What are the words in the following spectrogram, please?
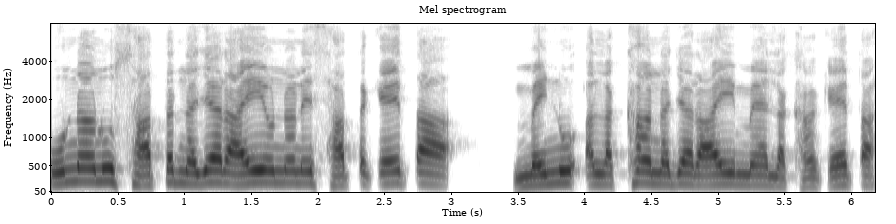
ਉਹਨਾਂ ਨੂੰ ਸੱਤ ਨਜ਼ਰ ਆਏ, ਉਹਨਾਂ ਨੇ ਸੱਤ ਕਹਿਤਾ, ਮੈਨੂੰ ਅਲੱਖਾਂ ਨਜ਼ਰ ਆਏ, ਮੈਂ ਲੱਖਾਂ ਕਹਿਤਾ।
